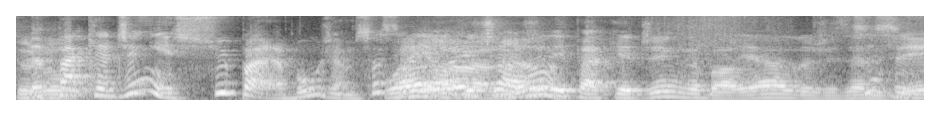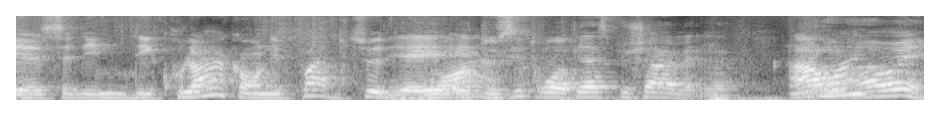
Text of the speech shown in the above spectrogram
Le packaging est super beau, j'aime ça. Ouais, on peut couleurs-là. changer les packaging, le Boréal, là, je les aime Ça, c'est c'est des, des couleurs qu'on n'est pas habitué Il de est, voir. est aussi 3 piastres plus cher maintenant. Ah ouais? Ah ouais? Ouais,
